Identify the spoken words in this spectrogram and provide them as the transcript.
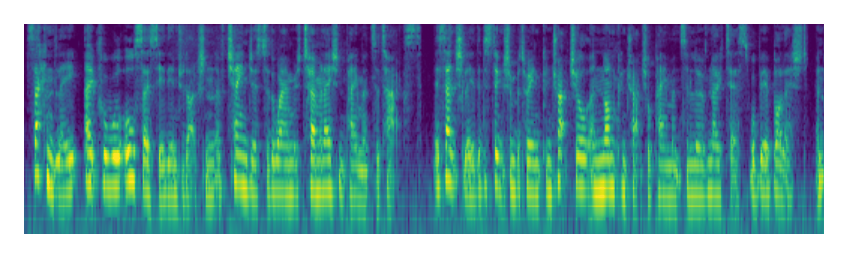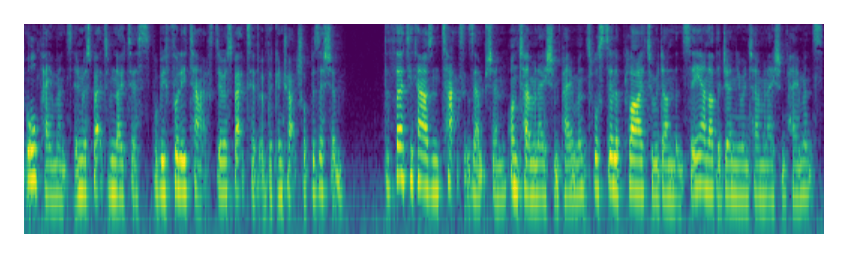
Secondly, April will also see the introduction of changes to the way in which termination payments are taxed. Essentially, the distinction between contractual and non contractual payments in lieu of notice will be abolished, and all payments in respect of notice will be fully taxed irrespective of the contractual position. The 30,000 tax exemption on termination payments will still apply to redundancy and other genuine termination payments,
